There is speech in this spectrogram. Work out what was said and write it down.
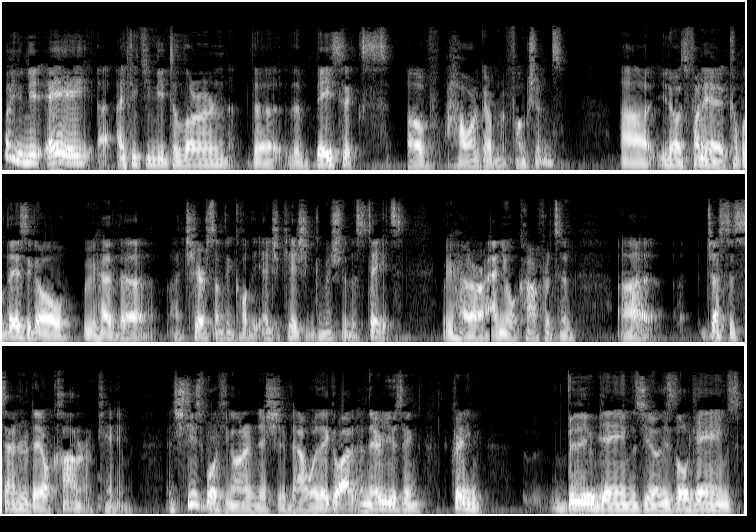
Well, you need a. I think you need to learn the the basics of how our government functions. Uh, you know, it's funny. A couple days ago, we had the uh, chair something called the Education Commission of the States. We had our annual conference, and uh, Justice Sandra Day O'Connor came, and she's working on an initiative now where they go out and they're using creating video games. You know, these little games,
